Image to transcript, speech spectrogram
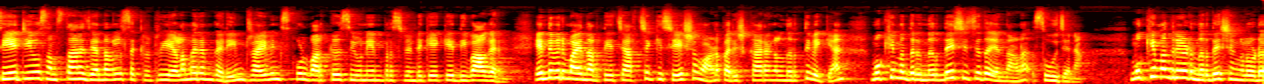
C I T U സംസ്ഥാന general secretary Elamaram Kareem driving school workers union president K K Divakaran എന്നിവരുമായി നടത്തിയ ചർച്ചയ്ക്ക് ശേഷമാണ് പരിഷ്കാരങ്ങൾ നിർത്തിവെക്കാൻ മുഖ്യമന്ത്രി നിർദ്ദേശിച്ചത് എന്നാണ് സൂചന. മുഖ്യമന്ത്രിയുടെ നിർദ്ദേശങ്ങളോട്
